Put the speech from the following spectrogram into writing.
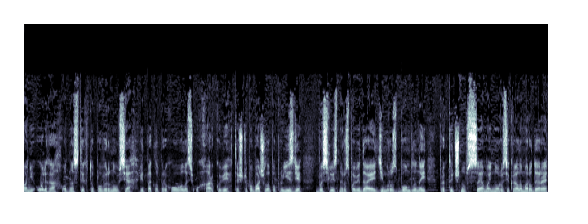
Пані Ольга одна з тих, хто повернувся. Від пекла переховувалась у Харкові. Те, що побачила по проїзді, без сліз не розповідає. Дім розбомблений, практично все майно розікрали мародери.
